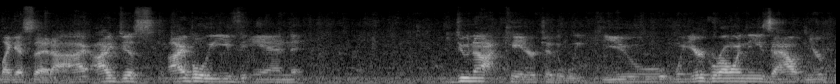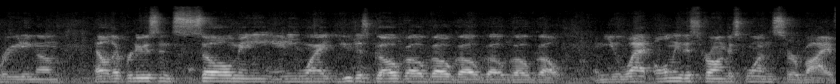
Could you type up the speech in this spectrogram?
like I said, I, I just I believe in do not cater to the weak. You when you're growing these out and you're breeding them, hell, they're producing so many anyway. You just go, go, go, go, go, go, go. and you let only the strongest ones survive.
